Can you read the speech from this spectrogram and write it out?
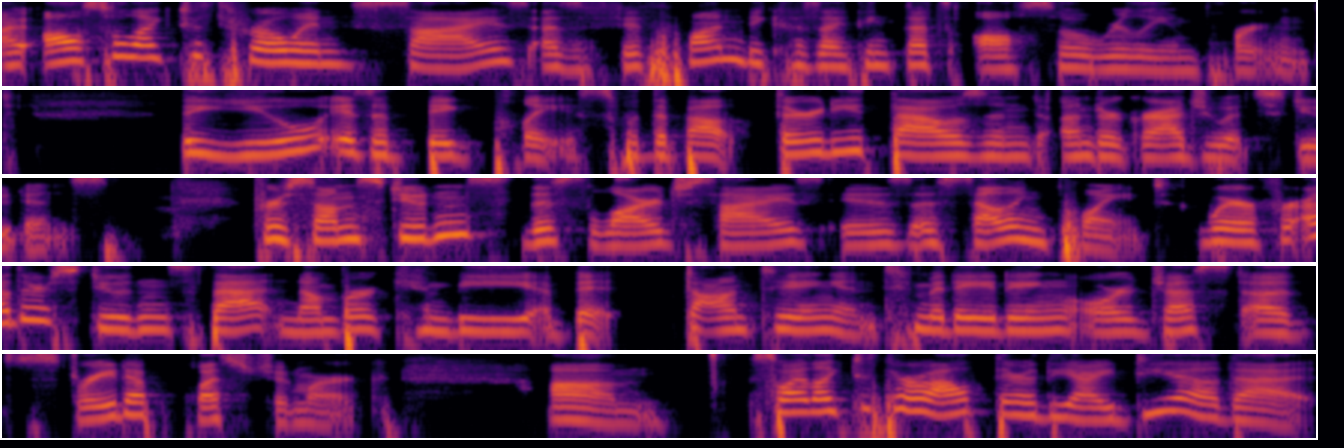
I also like to throw in size as a fifth one because I think that's also really important. The U is a big place with about 30,000 undergraduate students. For some students, this large size is a selling point, where for other students, that number can be a bit daunting, intimidating, or just a straight up question mark. Um, so I like to throw out there the idea that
